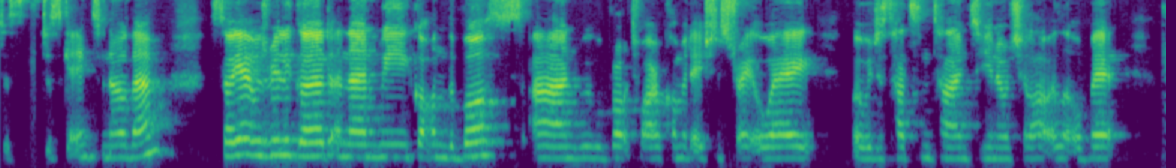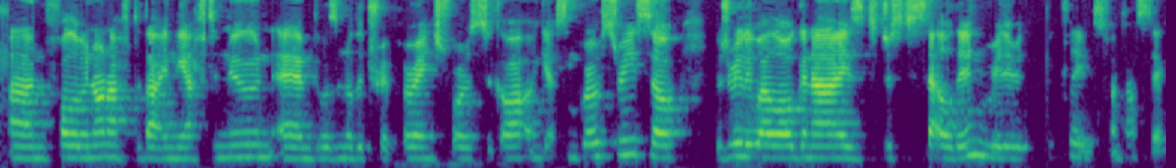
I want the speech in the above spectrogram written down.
just, just getting to know them. So yeah, it was really good. And then we got on the bus and we were brought to our accommodation straight away where we just had some time to, you know, chill out a little bit. And following on after that in the afternoon, um, there was another trip arranged for us to go out and get some groceries. So it was really well organised, just settled in really, really quickly. It was fantastic.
